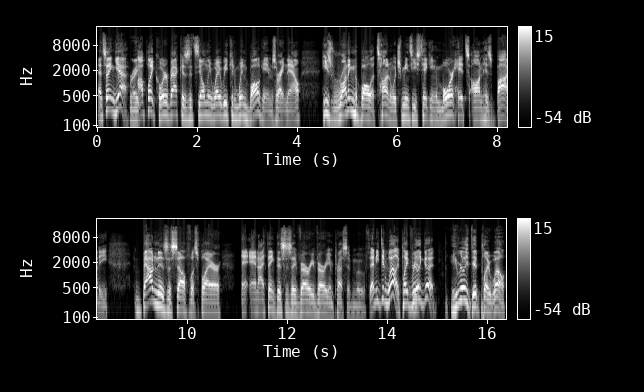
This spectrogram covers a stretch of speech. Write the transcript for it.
and saying, "Yeah, Right. I'll play quarterback because it's the only way we can win ball games right now." He's running the ball a ton, which means he's taking more hits on his body. Bowden is a selfless player, and I think this is a very, very impressive move. And he did well. He played really good. He really did play well,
